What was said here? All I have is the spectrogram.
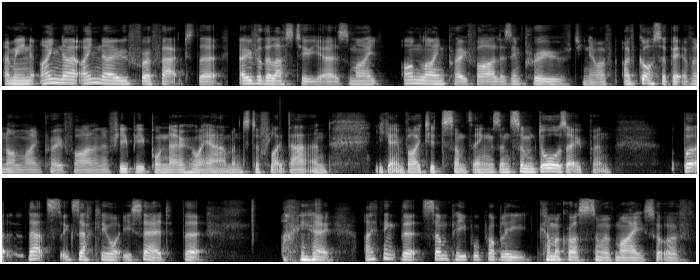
I mean, I know I know for a fact that over the last two years, my online profile has improved. You know, I've I've got a bit of an online profile, and a few people know who I am and stuff like that. And you get invited to some things, and some doors open. But that's exactly what you said. That you know, I think that some people probably come across some of my sort of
